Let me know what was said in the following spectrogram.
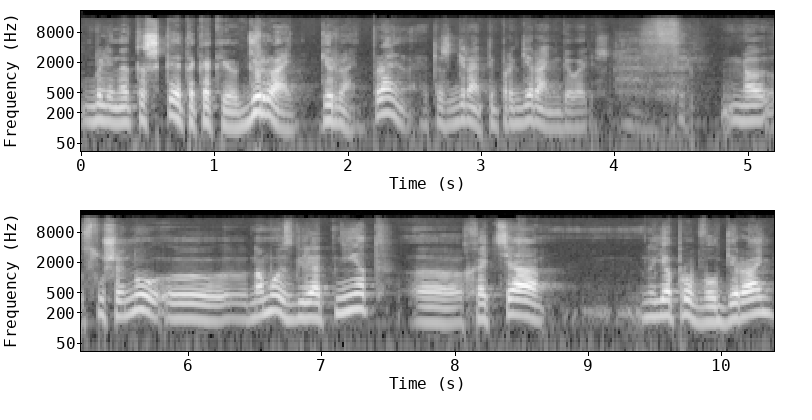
блин, это ж это как ее? Герань. Герань, правильно? Это же герань, ты про герань говоришь. А, слушай, ну, э, на мой взгляд, нет. Э, хотя, ну, я пробовал герань.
